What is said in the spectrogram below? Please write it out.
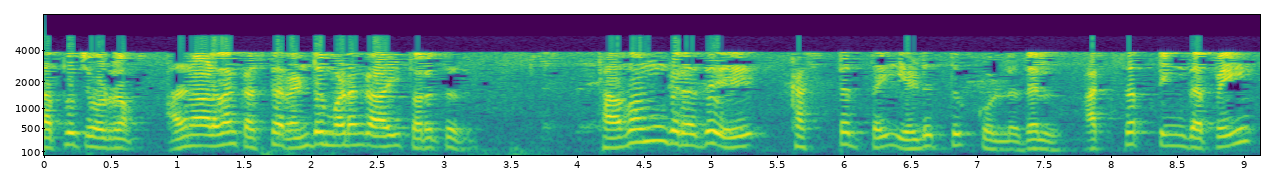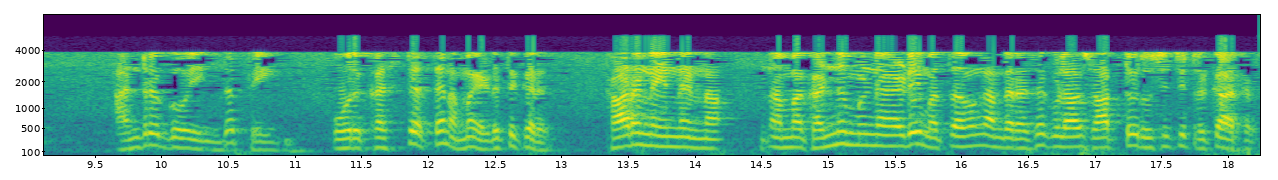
தப்பு சொல்றோம். அதனாலதான் கஷ்டம் ரெண்டு மடங்கு ஆகி துரத்துது. தவங்கிறது கஷ்டத்தை எடுத்து கொள்ளுதல். Accepting the pain undergoing the pain ஒரு கஷ்டத்தை நம்ம எடுத்துக்கிறது. காரணம் என்னன்னா நம்ம கண்ணு முன்னாடி மற்றவங்க அந்த ரசகுல்லாவை சாப்பிட்டு ருசிச்சுட்டு இருக்கார்கள்.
